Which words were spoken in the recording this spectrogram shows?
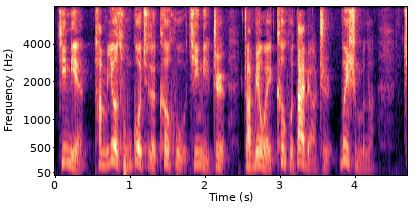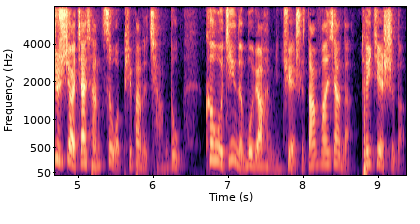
今年，他们又从过去的客户经理制转变为客户代表制，为什么呢？就是要加强自我批判的强度。客户经理的目标很明确，是单方向的、推荐式的，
